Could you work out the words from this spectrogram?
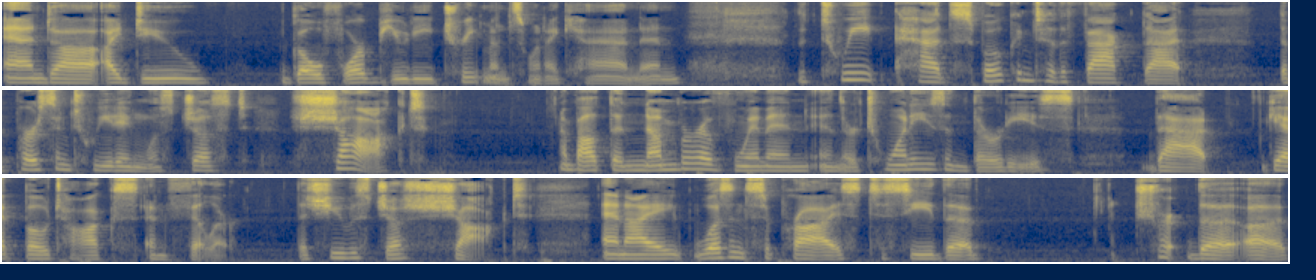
And uh, I do go for beauty treatments when I can. And the tweet had spoken to the fact that the person tweeting was just shocked about the number of women in their 20s and 30s that get Botox and filler that she was just shocked. And I wasn't surprised to see the the uh,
